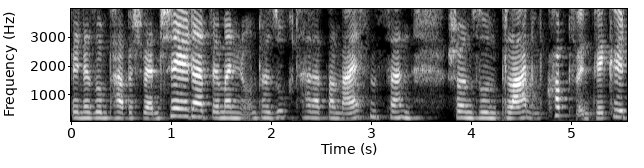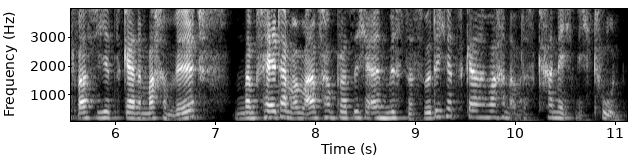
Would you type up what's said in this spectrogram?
wenn er so ein paar Beschwerden schildert, wenn man ihn untersucht hat, hat man meistens dann schon so einen Plan im Kopf entwickelt, was ich jetzt gerne machen will. Und dann fällt einem am Anfang plötzlich ein Mist, das würde ich jetzt gerne machen, aber das kann ich nicht tun.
